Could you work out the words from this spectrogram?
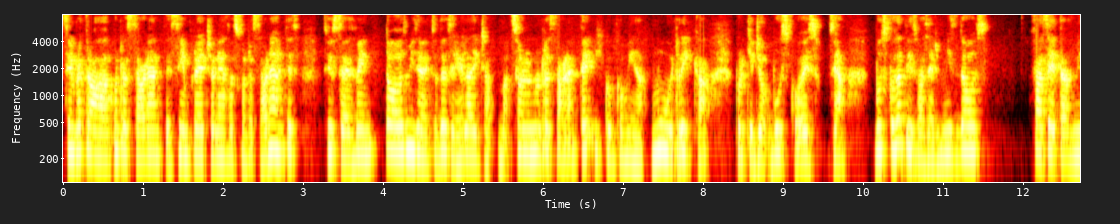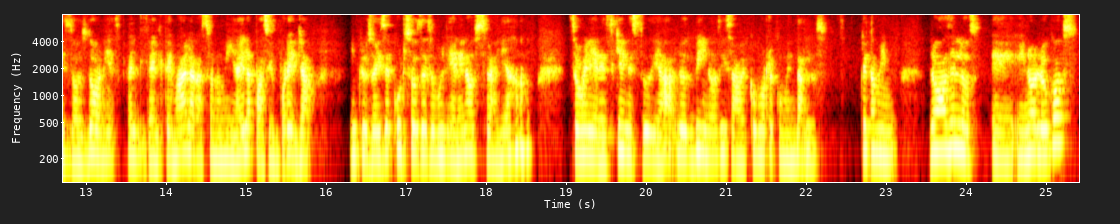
Siempre he trabajado con restaurantes, siempre he hecho alianzas con restaurantes. Si ustedes ven, todos mis eventos de Serie La Dicha son en un restaurante y con comida muy rica, porque yo busco eso. O sea, busco satisfacer mis dos facetas, mis dos dones, el tema de la gastronomía y la pasión por ella. Incluso hice cursos de sommelier en Australia. sommelier es quien estudia los vinos y sabe cómo recomendarlos, que también lo hacen los eh, enólogos,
